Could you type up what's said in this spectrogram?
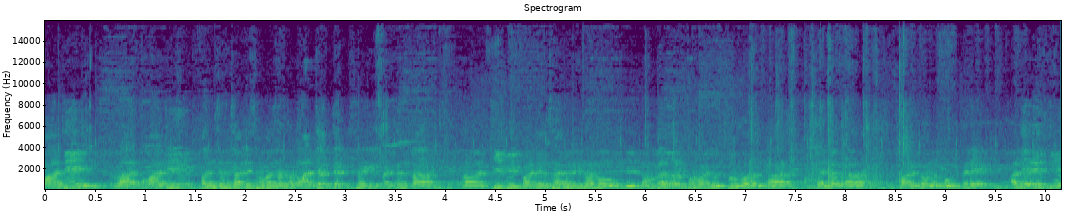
ಮಾಜಿ ರಾ- ಮಾಜಿ ಪಂಚಮಸಾಲಿ ಸಮಾಜದ ರಾಜ್ಯಾಧ್ಯಕ್ಷರಾಗಿರ್ತಕ್ಕಂಥ ಜಿ ಪಿ ಪಾಟೀಲ್ ಸಾಹೇಬರಿಗೆ ನಾನು ನಮ್ಮೆಲ್ಲರ ಪರವಾಗಿ ಉತ್ತರವಾದಂತ ಧನ್ಯವಾದ ಸ್ವಾಗತವನ್ನು ಕೊಡ್ತೇನೆ ಅದೇ ರೀತಿ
